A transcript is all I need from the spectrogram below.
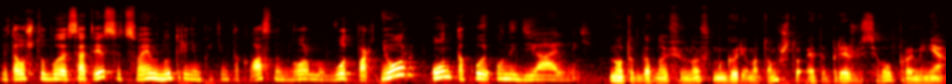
Для того, чтобы соответствовать своим внутренним каким-то классным нормам. Вот партнер, он такой, он идеальный. Ну, тогда вновь и вновь мы говорим о том, что это прежде всего про меня.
